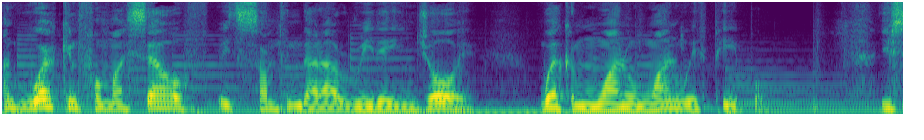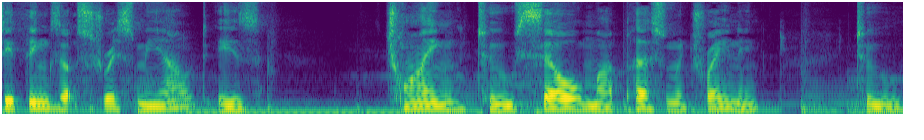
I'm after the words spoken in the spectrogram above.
and working for myself is something that I really enjoy. Working one on one with people. You see, things that stress me out is trying to sell my personal training to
